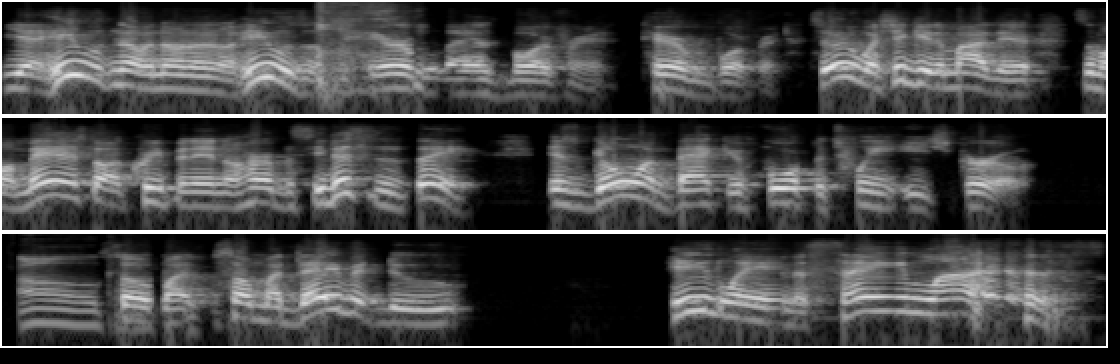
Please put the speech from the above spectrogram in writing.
Yeah, he was no no no no. He was a terrible ass boyfriend. Terrible boyfriend. So anyway, she get him out of there. So my man start creeping in on her. But see, this is the thing. It's going back and forth between each girl. Oh, okay. So my so my David dude, he's laying the same lines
